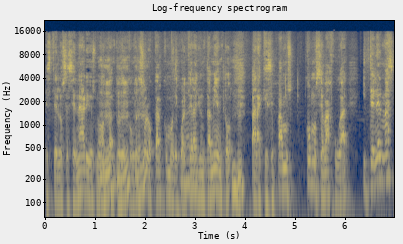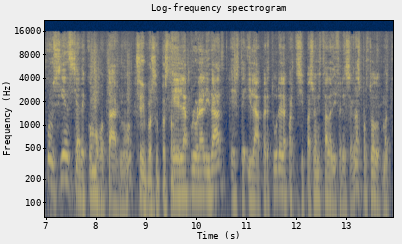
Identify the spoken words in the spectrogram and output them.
este, los escenarios, ¿no? Tanto del Congreso local como de cualquier ayuntamiento, para que sepamos cómo se va a jugar y tener más conciencia de cómo votar, ¿no? Sí, por supuesto. Eh, la pluralidad este, y la apertura y la participación está la diferencia. Gracias por todo, Marco.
